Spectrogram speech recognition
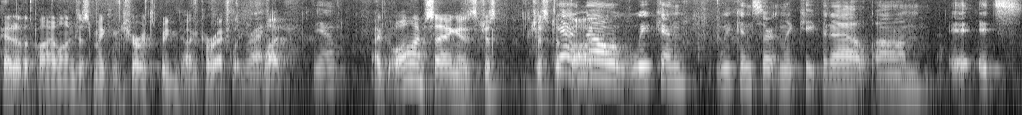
head of the pylon, just making sure it's being done correctly. Right. But yeah. I- all I'm saying is just, just a Yeah, thought. no, we can, we can certainly keep it out. Um, it, it's,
